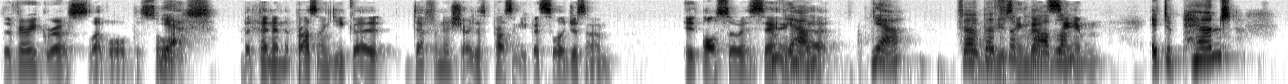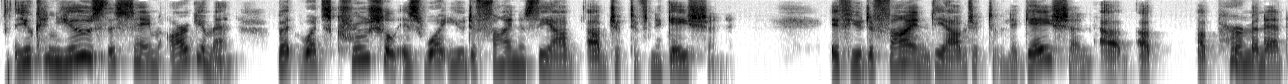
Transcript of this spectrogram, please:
the very gross level of the soul. Yes. But then in the Prasangika definition or this Prasangika syllogism, it also is saying Yeah. that Yeah. So and we're that's using the that problem. same It depends. You can use the same argument, but what's crucial is what you define as the ob- object of negation. If you define the object of negation, a, a, a permanent,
